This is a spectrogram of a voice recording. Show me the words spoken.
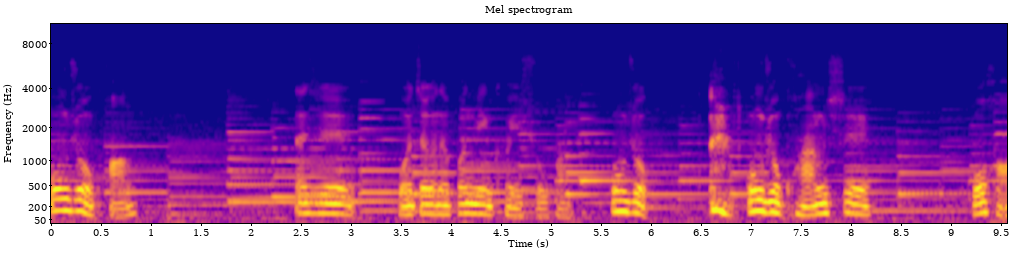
工作狂。但是我这个呢，分明可以说话，工作工作狂是。活好，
